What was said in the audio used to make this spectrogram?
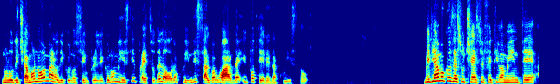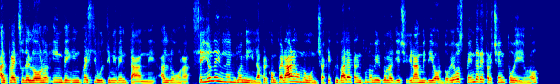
Non lo diciamo noi, ma lo dicono sempre gli economisti, il prezzo dell'oro quindi salvaguarda il potere d'acquisto. Vediamo cosa è successo effettivamente al prezzo dell'oro in, in, questi ultimi vent'anni. Allora, se io nel, nel 2000 per comprare un'oncia che equivale a 31,10 grammi di oro dovevo spendere 300 euro,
